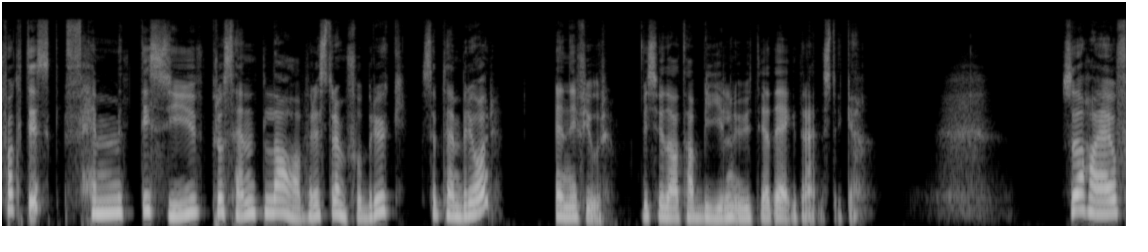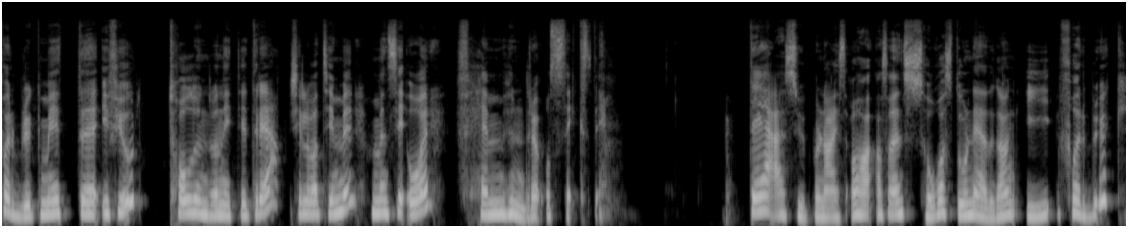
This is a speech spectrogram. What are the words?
Faktisk 57 lavere strømforbruk september i år enn i fjor, hvis vi da tar bilen ut i et eget regnestykke. Så har jeg jo forbruket mitt eh, i fjor 1293 kWh, mens i år 560. Det er supernice. Ha altså en så stor nedgang i forbruk.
